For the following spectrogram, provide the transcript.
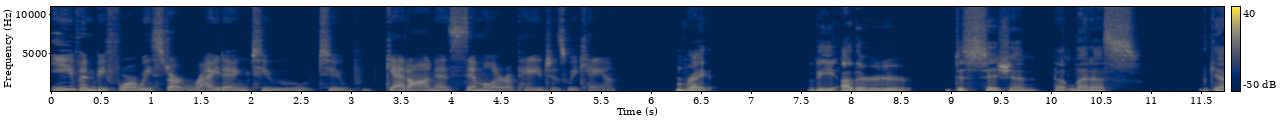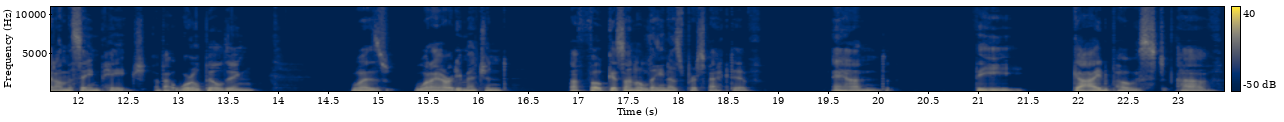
even before we start writing to to get on as similar a page as we can. Right. The other decision that let us get on the same page about world building was what I already mentioned a focus on Elena's perspective and the guidepost of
